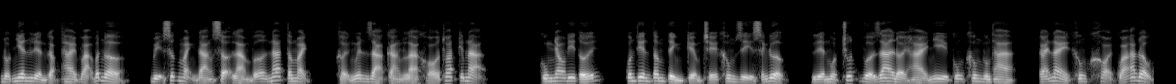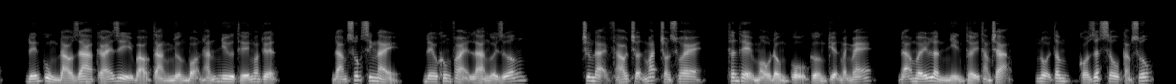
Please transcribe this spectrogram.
đột nhiên liền gặp thai vạ bất ngờ, bị sức mạnh đáng sợ làm vỡ nát tâm mạch, khởi nguyên giả càng là khó thoát kiếp nạn. Cùng nhau đi tới, quân tiên tâm tình kiềm chế không gì sánh được, liền một chút vừa ra đời hài nhi cũng không dung tha, cái này không khỏi quá ác độc, đến cùng đào ra cái gì bảo tàng nhường bọn hắn như thế ngoan tuyệt đám xuất sinh này đều không phải là người dưỡng. Trương đại pháo trợn mắt tròn xoe, thân thể màu đồng cổ cường kiện mạnh mẽ, đã mấy lần nhìn thấy thảm trạng, nội tâm có rất sâu cảm xúc.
